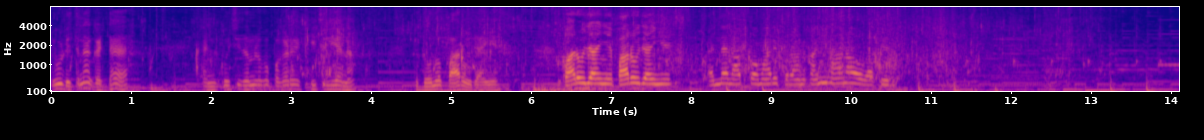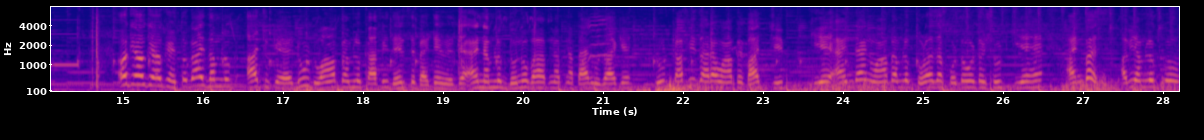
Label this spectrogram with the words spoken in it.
डूड इतना गड्ढा है एंड कोई चीज़ हम लोग को पकड़ के खींच लिया ना तो दोनों पार हो जाएँगे। पार हो जाएँगे, पार हो जाएँगे एंड देन आपको हमारे पुरान खानी में आना होगा फिर। ओके ओके ओके तो गाइज़ हम लोग आ चुके हैं डूड वहाँ पे हम लोग काफ़ी देर से बैठे हुए थे एंड हम लोग दोनों भाई अपना अपना पैर गुजार के डूड काफ़ी सारा वहाँ पे बातचीत किए एंड देन वहाँ पे हम लोग थोड़ा सा फ़ोटो वोटो शूट किए हैं एंड बस, अभी हम लोग को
